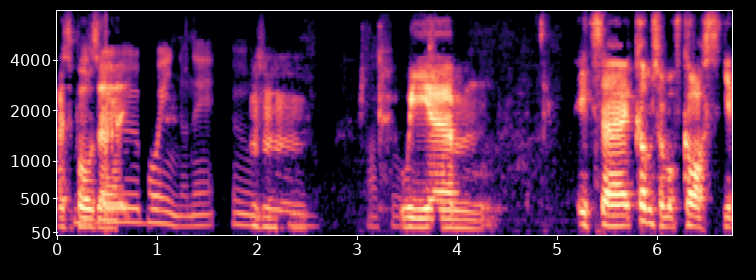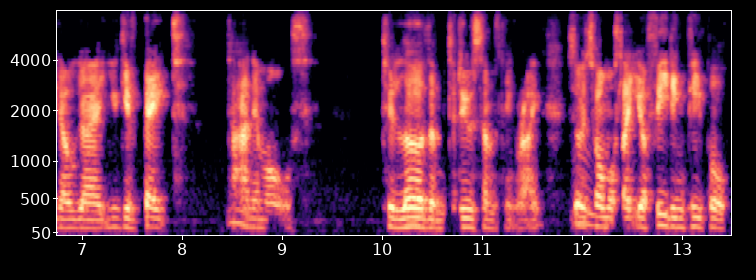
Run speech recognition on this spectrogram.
I suppose. そう Uh, いう母音のね。うん。うんうんあそう we um it's uh comes from of course you know uh, you give bait to Mm. animals to lure them to do something, right? So mm. it's hmm. almost like you're feeding people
